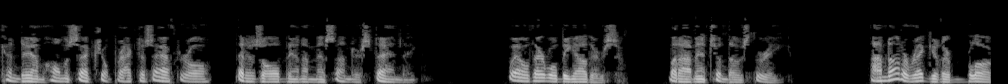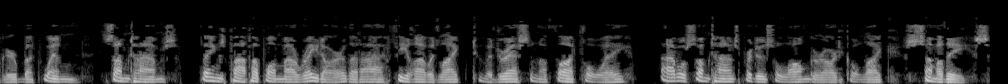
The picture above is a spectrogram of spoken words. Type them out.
condemn homosexual practice after all. That has all been a misunderstanding. Well, there will be others, but I mentioned those three. I'm not a regular blogger, but when sometimes things pop up on my radar that I feel I would like to address in a thoughtful way, I will sometimes produce a longer article like some of these.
